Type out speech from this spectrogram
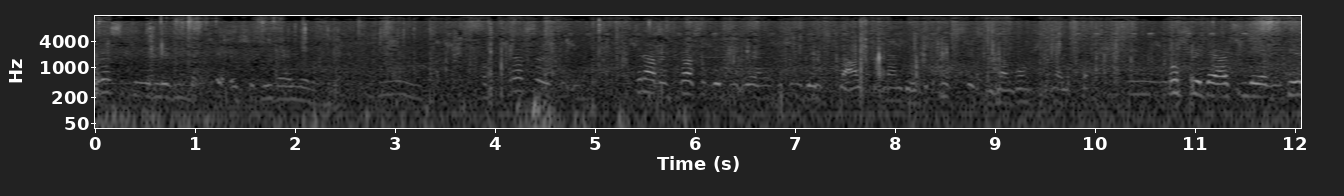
Burası köylülerinde eşi güzel yol. Bak Burası beraber burası dedi yani bizim değişti altından diye gitmek istiyorsun ben komşularlıkta. Boş ver de ya şimdi ya bir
